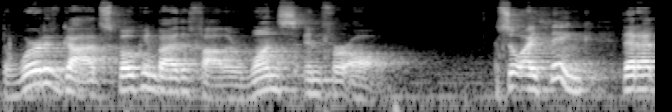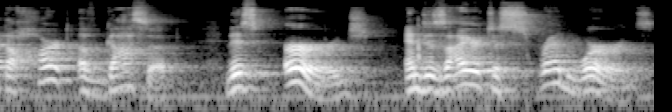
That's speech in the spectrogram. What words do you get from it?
the Word of God spoken by the Father once and for all. So I think that at the heart of gossip, this urge and desire to spread words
